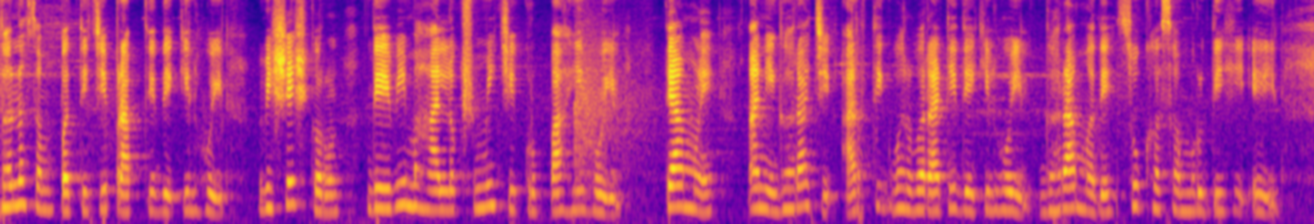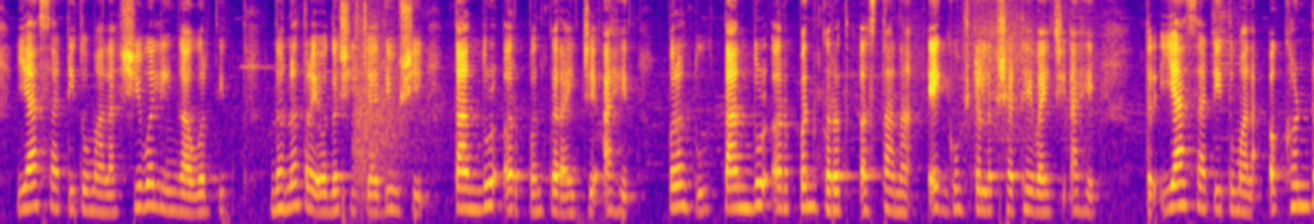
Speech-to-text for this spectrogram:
धनसंपत्तीची प्राप्ती देखील होईल. विशेष करून देवी महालक्ष्मीची कृपाही होईल. त्यामुळे आणि घराची आर्थिक भरभराटी देखील होईल. घरामध्ये सुख समृद्धीही येईल. यासाठी तुम्हाला शिवलिंगावरती धनत्रयोदशीच्या दिवशी तांदूळ अर्पण करायचे आहेत. परंतु तांदूळ अर्पण करत असताना एक गोष्ट लक्षात ठेवायची आहे. तर यासाठी तुम्हाला अखंड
